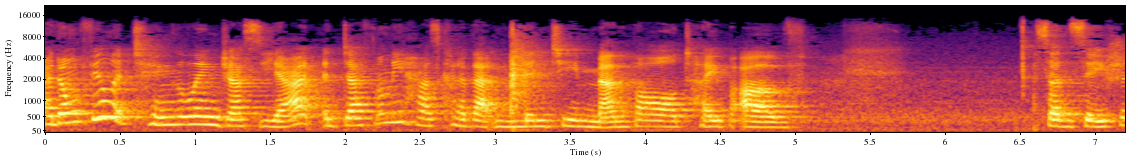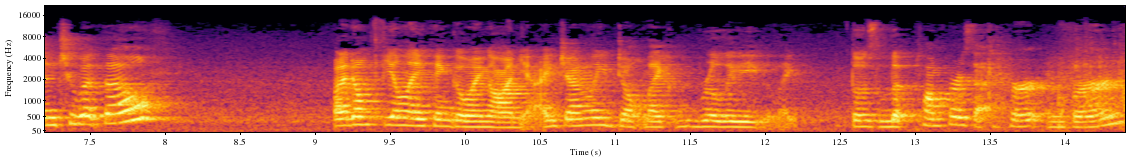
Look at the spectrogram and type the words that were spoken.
I don't feel it tingling just yet. It definitely has kind of that minty menthol type of sensation to it though. But I don't feel anything going on yet. I generally don't like really like those lip plumpers that hurt and burn.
